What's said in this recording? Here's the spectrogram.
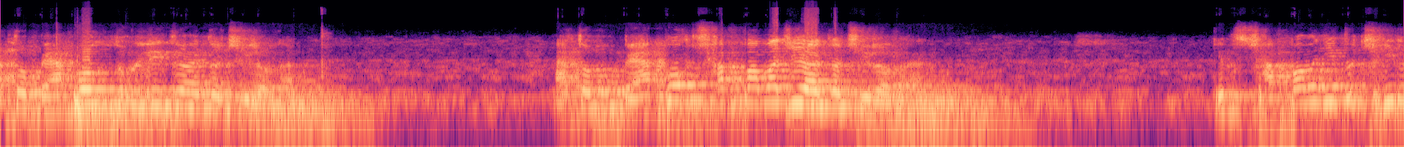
এত ব্যাপক দুর্নীতি হয়তো ছিল না, এত ব্যাপক ছাপ্পাবাজি হয়তো ছিল না। কিন্তু ছাপ্পাবাজি তো ছিল।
